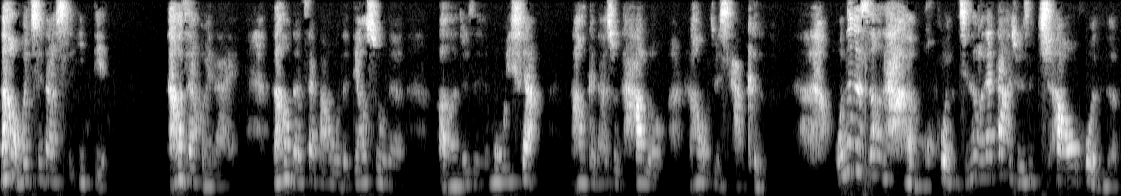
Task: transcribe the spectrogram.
然后我会吃到十一点，然后再回来，然后呢，再把我的雕塑呢，呃，就是摸一下，然后跟他说 hello，然后我就下课。我那个时候很混，其实我在大学是超混的，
